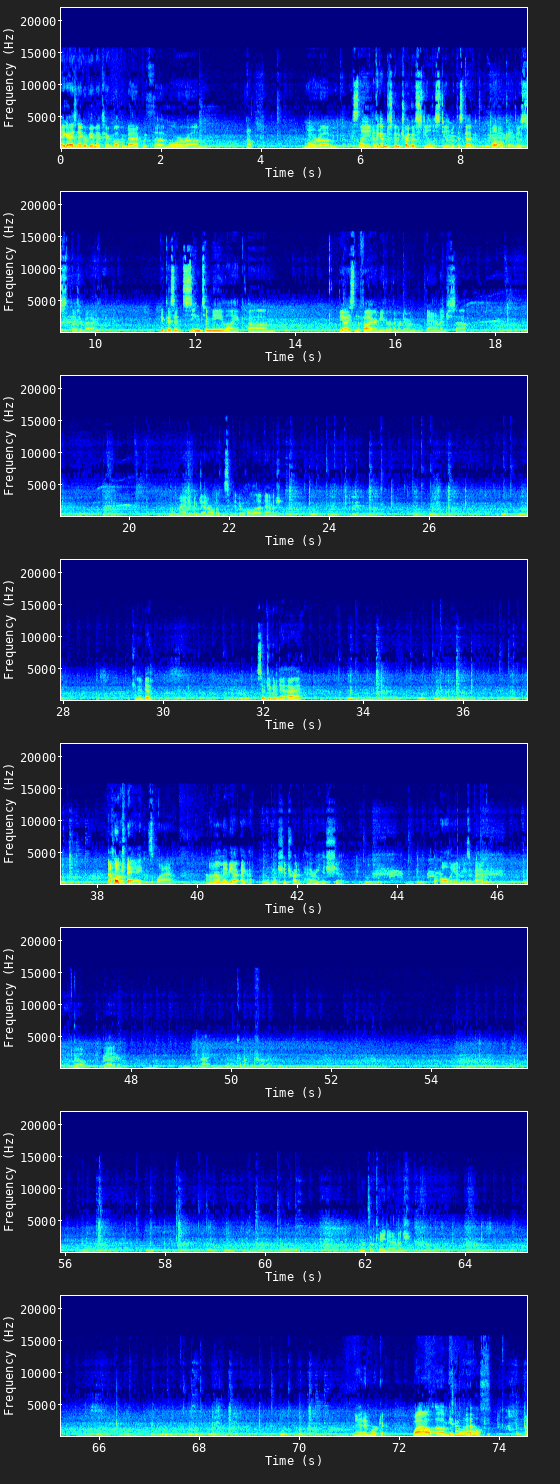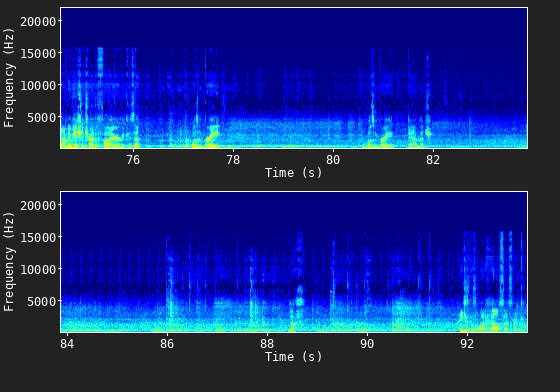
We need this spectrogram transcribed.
Hey guys, NecroVMX here, and welcome back with uh, more, um, no, more um, Slain. I think I'm just going to try to go steel to steel with this guy. Whoa, okay, those those are back. Because it seemed to me like um, the ice and the fire, neither of them were doing damage, so... Well, magic in general doesn't seem to do a whole lot of damage. What you gonna do? See what you can do. All right. Okay, splat. I don't know. Maybe I, I, maybe I should try to parry his shit. Oh, all the enemies are back. Go. Get out of here. Alright, they're not coming any further. That's okay damage. Yeah, it didn't work. Wow, um, he's got a lot of health. Uh, maybe I should try the fire because that that wasn't great. It wasn't great damage. Ugh. He just has a lot of health, I think.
